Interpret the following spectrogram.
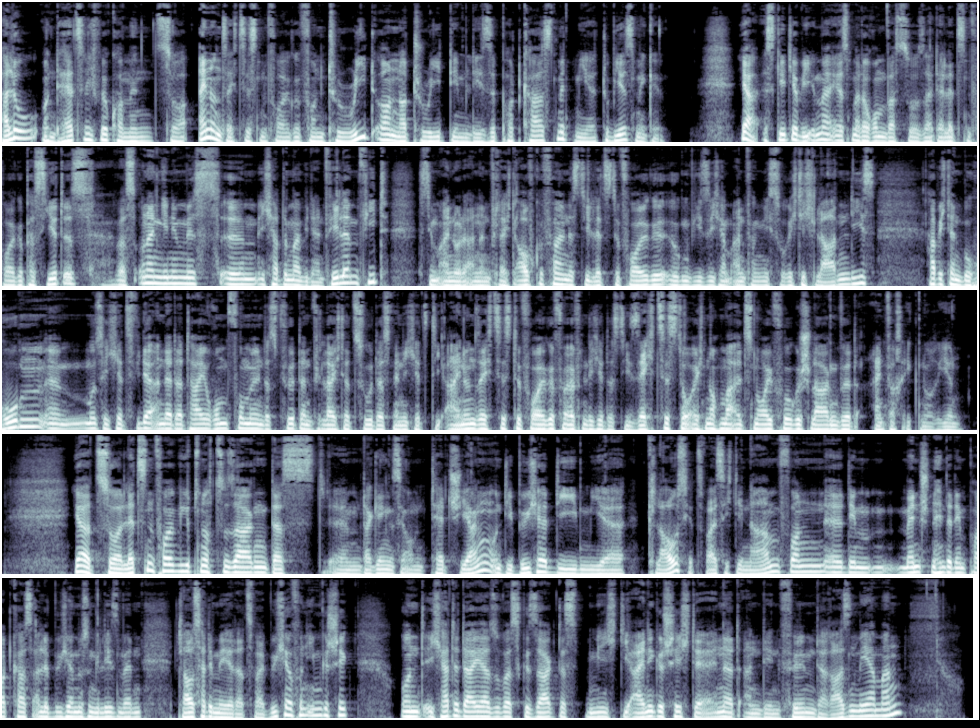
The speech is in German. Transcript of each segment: Hallo und herzlich willkommen zur 61. Folge von To Read or Not to Read, dem Lesepodcast mit mir, Tobias Micke. Ja, es geht ja wie immer erstmal darum, was so seit der letzten Folge passiert ist. Was unangenehm ist, ähm, ich hatte mal wieder einen Fehler im Feed. Ist dem einen oder anderen vielleicht aufgefallen, dass die letzte Folge irgendwie sich am Anfang nicht so richtig laden ließ. Habe ich dann behoben, ähm, muss ich jetzt wieder an der Datei rumfummeln. Das führt dann vielleicht dazu, dass wenn ich jetzt die 61. Folge veröffentliche, dass die 60. euch nochmal als neu vorgeschlagen wird, einfach ignorieren. Ja, zur letzten Folge gibt's noch zu sagen, dass ähm, da ging es ja um Ted Chiang und die Bücher, die mir Klaus, jetzt weiß ich den Namen von äh, dem Menschen hinter dem Podcast, alle Bücher müssen gelesen werden. Klaus hatte mir ja da zwei Bücher von ihm geschickt und ich hatte da ja sowas gesagt, dass mich die eine Geschichte erinnert an den Film Der Rasenmähermann.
